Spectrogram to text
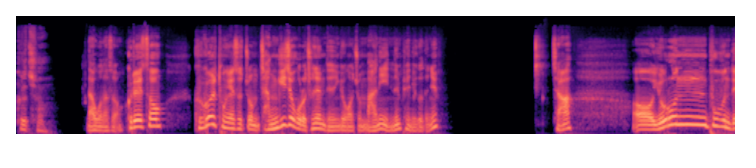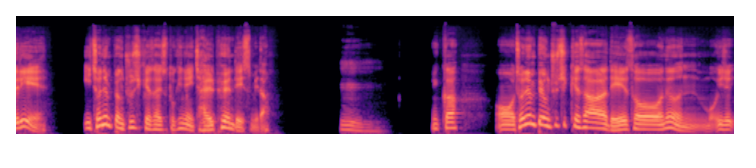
그렇죠. 나오고 나서. 그래서 그걸 통해서 좀 장기적으로 전염되는 경우가 좀 많이 있는 편이거든요. 자, 어, 요런 부분들이 이 전염병 주식회사에서도 굉장히 잘 표현되어 있습니다. 음. 그러니까, 어, 전염병 주식회사 내에서는 뭐 이제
